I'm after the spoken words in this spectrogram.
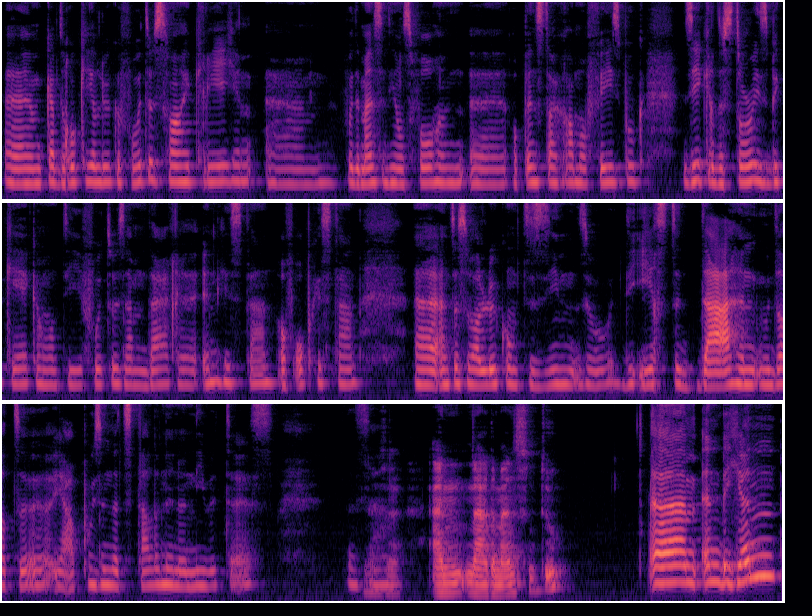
Ehm, ik heb er ook heel leuke foto's van gekregen. Ehm, voor de mensen die ons volgen uh, op Instagram of Facebook, zeker de stories bekijken, want die foto's hebben daar uh, ingestaan of opgestaan. Uh, en het is wel leuk om te zien, zo die eerste dagen, hoe dat ja, poezen het stellen in een nieuwe thuis. Dus, en naar de mensen toe? Um, in het begin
